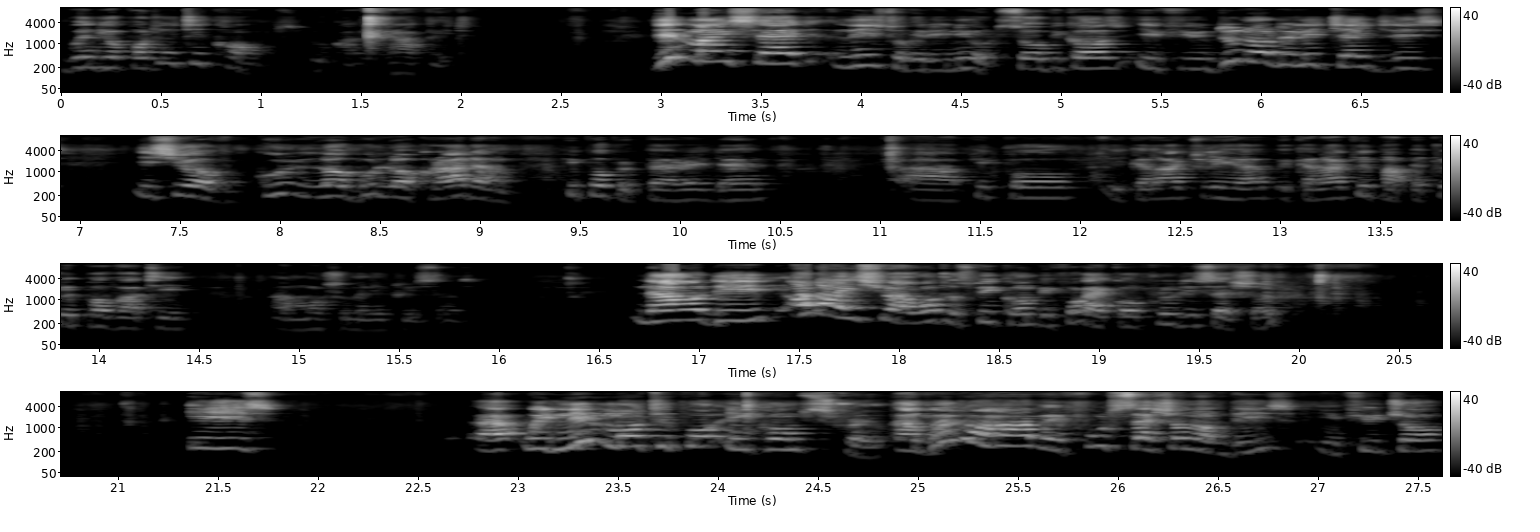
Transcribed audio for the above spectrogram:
When the opportunity comes, you can grab it. This mindset needs to be renewed. So, because if you do not really change this issue of good luck, good luck, rather people preparing, then uh, people, it can actually help, it can actually perpetuate poverty among so many Christians. Now, the other issue I want to speak on before I conclude this session is uh, we need multiple income streams. I'm going to have a full session on this in future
